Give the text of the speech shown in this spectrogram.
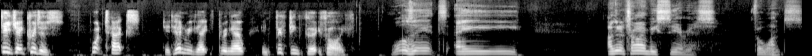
DJ Critters, what tax did Henry VIII bring out in 1535? Was it a? I'm going to try and be serious for once.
